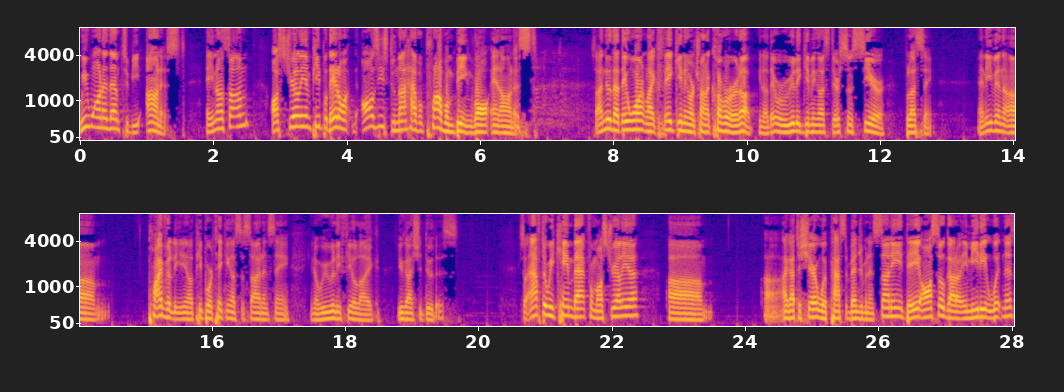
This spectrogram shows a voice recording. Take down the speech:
We wanted them to be honest. And you know something? Australian people, they don't, Aussies do not have a problem being raw and honest. So I knew that they weren't like faking or trying to cover it up. You know, they were really giving us their sincere blessing. And even, um, privately, you know, people were taking us aside and saying, you know, we really feel like you guys should do this. So after we came back from Australia, um, uh, I got to share with Pastor Benjamin and Sonny. They also got an immediate witness,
